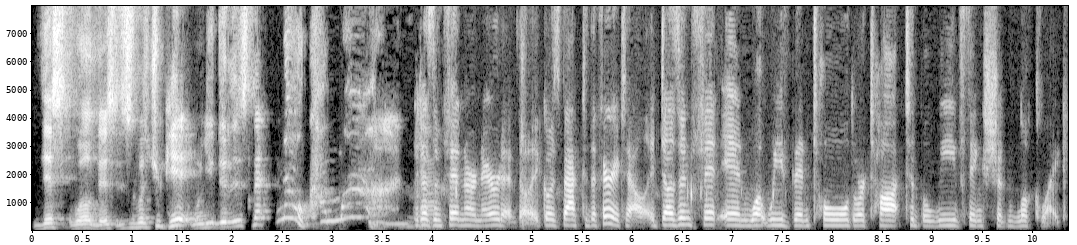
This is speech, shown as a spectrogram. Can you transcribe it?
this, well, this, this is what you get when you do this, that? No, come on. It doesn't fit in our narrative, though. It goes back to the fairy tale. It doesn't fit in what we've been told or taught to believe things should look like.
